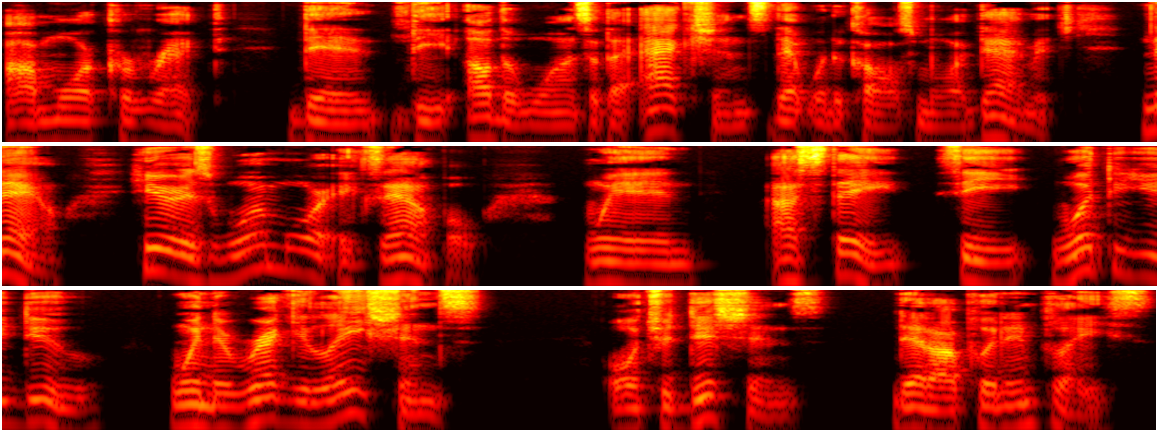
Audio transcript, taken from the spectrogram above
are more correct than the other ones or the actions that would have caused more damage. Now, here is one more example when I state, see, what do you do when the regulations or traditions that are put in place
